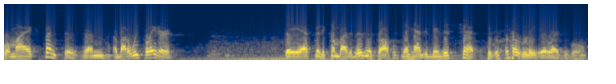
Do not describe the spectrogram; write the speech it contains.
for my expenses, and about a week later, they asked me to come by the business office and they handed me this check. It was totally illegible.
